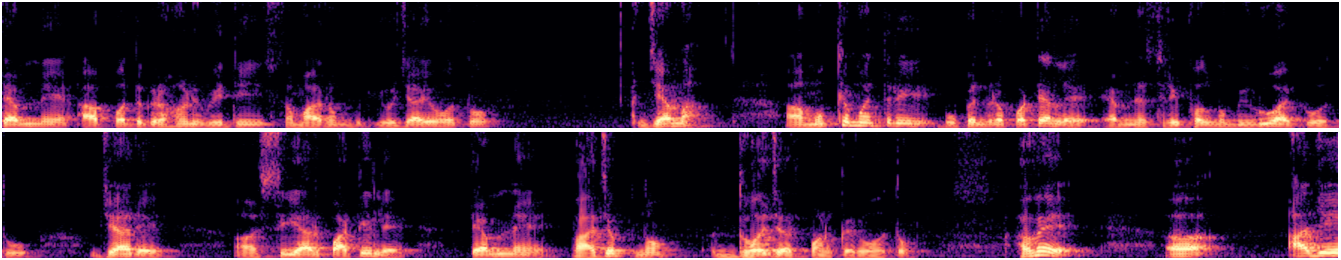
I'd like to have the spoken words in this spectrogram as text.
તેમને આ પદગ્રહણ વિધિ સમારંભ યોજાયો હતો. જેમાં મુખ્યમંત્રી ભૂપેન્દ્ર પટેલે એમને શ્રીફળનું બીડું આપ્યું હતું. જ્યારે સી. આર. પાટીલે તેમને ભાજપનો ધ્વજ અર્પણ કર્યો હતો. હવે આજે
